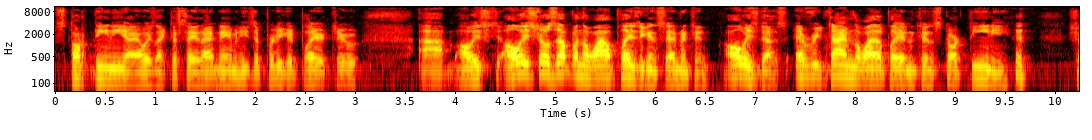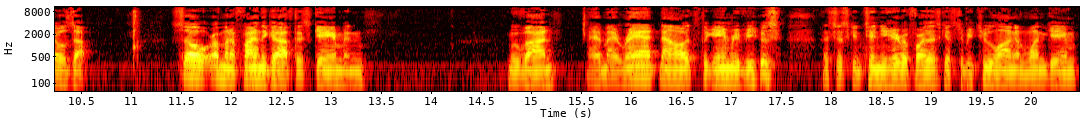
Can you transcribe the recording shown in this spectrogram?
Stortini, I always like to say that name, and he's a pretty good player, too. Uh, always, always shows up when the Wild plays against Edmonton. Always does. Every time the Wild play Edmonton, Stortini shows up. So I'm going to finally get off this game and move on. I had my rant. Now it's the game reviews. Let's just continue here before this gets to be too long on one game.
